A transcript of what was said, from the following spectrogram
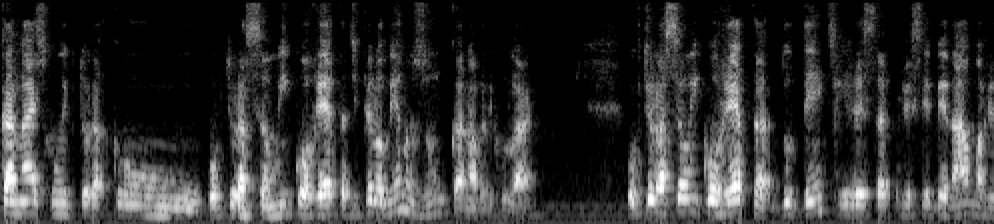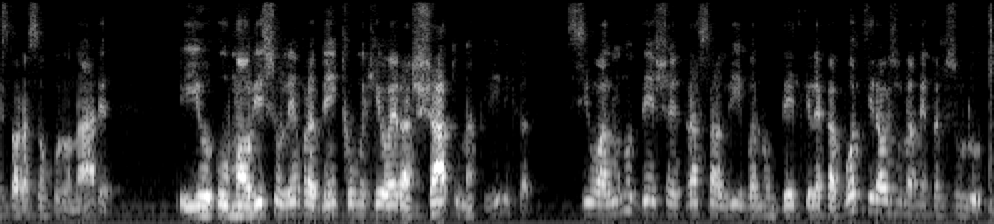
Canais com, obtura, com obturação incorreta de pelo menos um canal radicular, obturação incorreta do dente que receberá uma restauração coronária, e o, o Maurício lembra bem como que eu era chato na clínica, se o aluno deixa entrar saliva num dente que ele acabou de tirar o isolamento absoluto,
